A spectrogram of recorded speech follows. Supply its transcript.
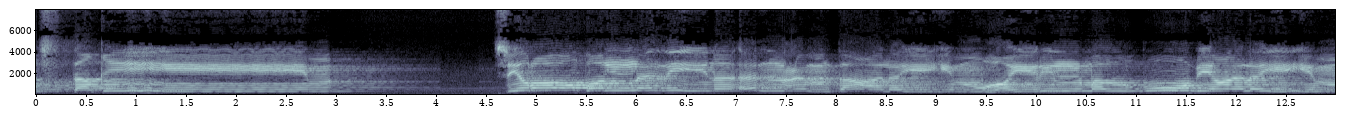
مستقيم صراط الذين أنعمت عليهم غير المغضوب عليهم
